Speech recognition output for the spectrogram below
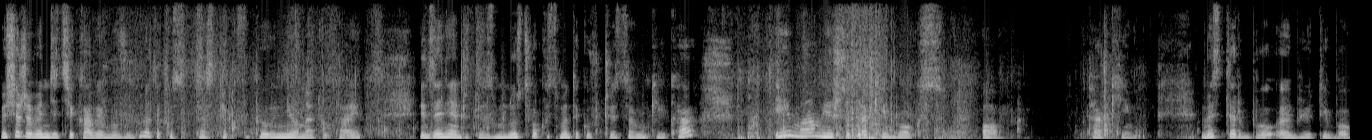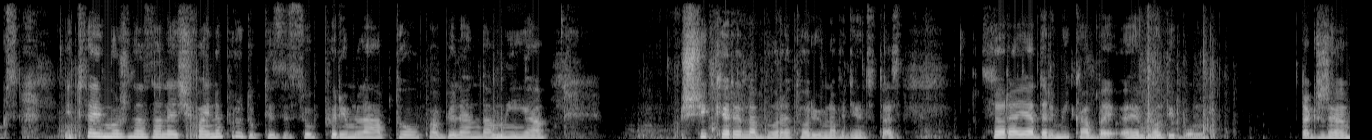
myślę, że będzie ciekawie, bo w ogóle to, kos- to jest tak wypełnione tutaj. Więc ja nie wiem, czy tu jest mnóstwo kosmetyków, czy są kilka. I mam jeszcze taki box. O, taki. Mr. E, Beauty Box. I tutaj można znaleźć fajne produkty ze Supreme Lab, Taupa, Bielenda, Mia, Shiker Laboratorium, nawet nie wiem co to jest. Soraya Dermika e, Body Boom. Także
